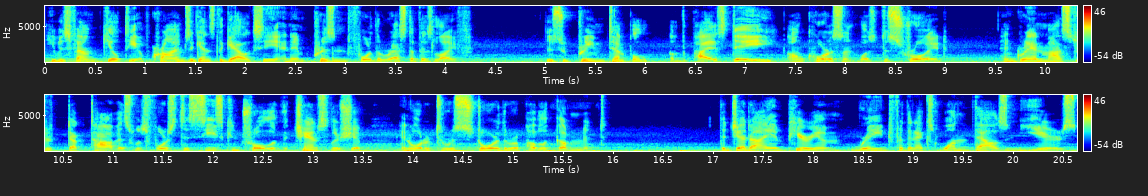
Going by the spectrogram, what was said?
He was found guilty of crimes against the galaxy and imprisoned for the rest of his life the supreme temple of the Pius Dea on Coruscant was destroyed, and Grandmaster Ductavis was forced to seize control of the Chancellorship in order to restore the Republic government. The Jedi Imperium reigned for the next 1,000 years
